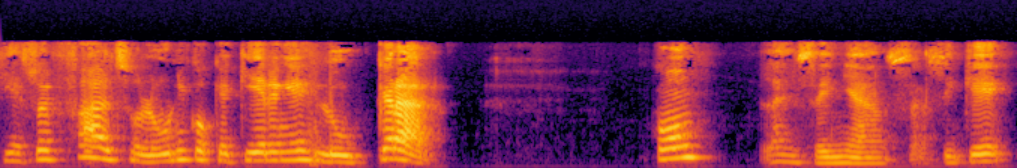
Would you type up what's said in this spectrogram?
Y eso es falso, lo único que quieren es lucrar con la enseñanza. Así que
